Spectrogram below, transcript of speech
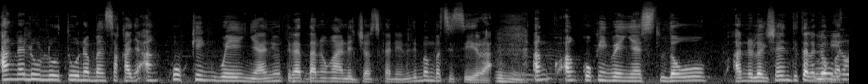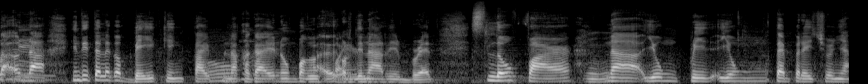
Ang naluluto naman sa kanya, ang cooking way niya, yung tinatanong nga ni Joss kanina, di ba masisira? Ang, ang cooking way niya, slow, ano lang siya, hindi talaga mataon na, hindi talaga baking type na kagaya ng mga ordinary bread. Slow fire na yung pre- yung temperature niya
